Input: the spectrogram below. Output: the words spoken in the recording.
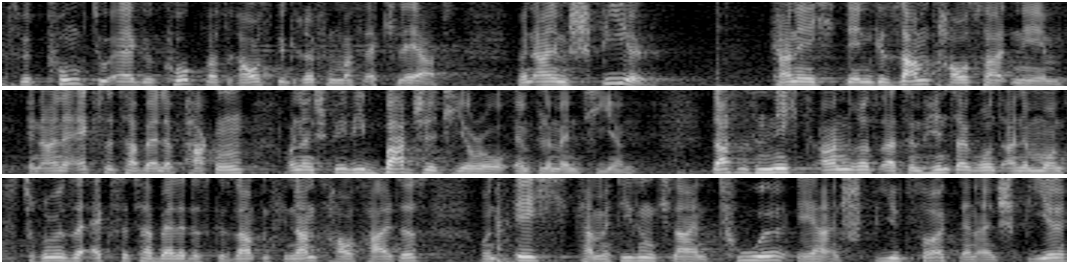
Es wird punktuell geguckt, was rausgegriffen, was erklärt. Wenn einem Spiel kann ich den Gesamthaushalt nehmen, in eine Excel-Tabelle packen und ein Spiel wie Budget Hero implementieren. Das ist nichts anderes als im Hintergrund eine monströse Excel-Tabelle des gesamten Finanzhaushaltes und ich kann mit diesem kleinen Tool, eher ein Spielzeug, denn ein Spiel,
